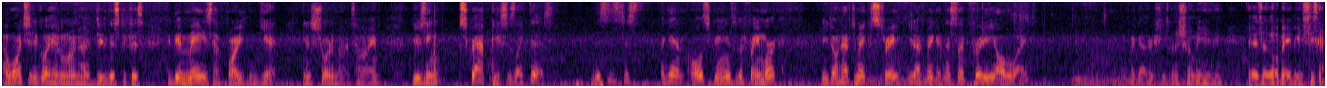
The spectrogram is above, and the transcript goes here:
I want you to go ahead and learn how to do this because you'd be amazed how far you can get in a short amount of time using scrap pieces like this. This is just, again, old screens with a framework. You don't have to make it straight. You don't have to make it necessarily pretty all the way. And if I got her, she's going to show me anything. There's our little baby. She's got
